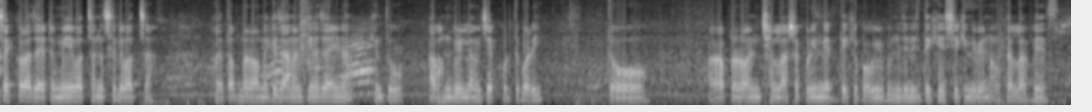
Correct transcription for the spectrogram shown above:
চেক করা যায়, এটা মেয়ে বাচ্চা না ছেলে বাচ্চা। হয়তো আপনারা অনেকে জানেন কিনা জানি না, কিন্তু আলহামদুলিল্লাহ আমি চেক করতে পারি। তো আপনারা ইনশাল্লাহ আশা করি নেট দেখে পাবো বিভিন্ন জিনিস দেখে শিখে নেবেন। ওকে, আল্লাহ হাফেজ।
